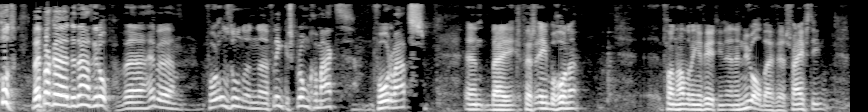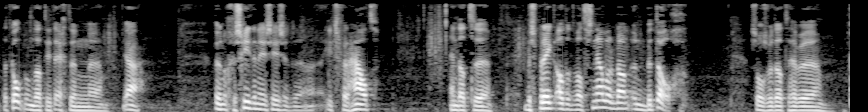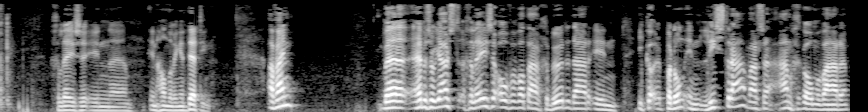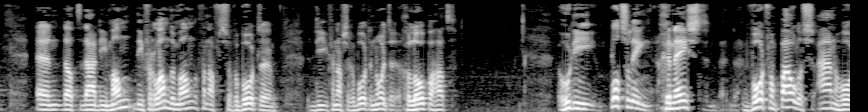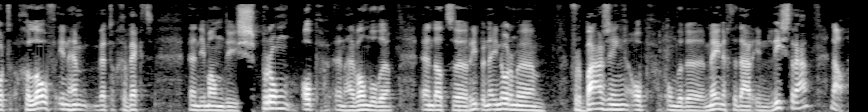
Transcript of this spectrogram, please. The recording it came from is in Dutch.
Goed, wij pakken de draad weer op. We hebben voor ons doen een eh, flinke sprong gemaakt, voorwaarts. En bij vers 1 begonnen van Handelingen 14 en nu al bij vers 15. Dat komt omdat dit echt een, uh, ja, een geschiedenis is, het, iets verhaald. En dat bespreekt altijd wat sneller dan een betoog. Zoals we dat hebben gelezen in, in Handelingen 13. Afijn, we hebben zojuist gelezen over wat daar gebeurde daar in, pardon, in Lystra, waar ze aangekomen waren. En dat daar die man, die verlamde man, vanaf zijn geboorte, die vanaf zijn geboorte nooit gelopen had. Hoe die plotseling geneest, het woord van Paulus aanhoort, geloof in hem werd gewekt. En die man die sprong op en hij wandelde. En dat uh, riep een enorme verbazing op onder de menigte daar in Lystra. Nou,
